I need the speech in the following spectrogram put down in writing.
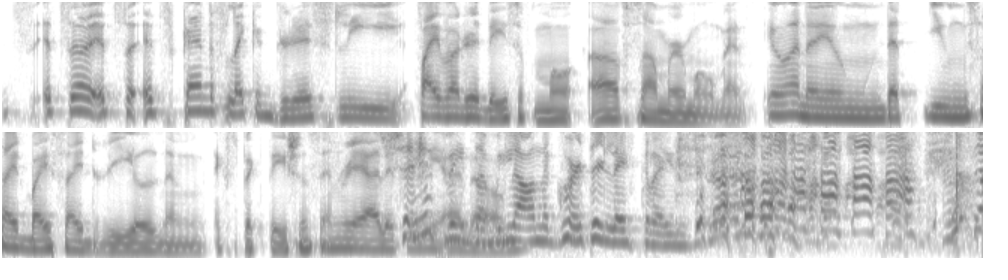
it's it's a it's a, it's kind of like a grisly 500 days of mo, of summer moment. Yung ano yung that yung side by side reel ng expectations and reality Shit, ni wait ano. lang. Bigla ako nag-quarter life crisis. so,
